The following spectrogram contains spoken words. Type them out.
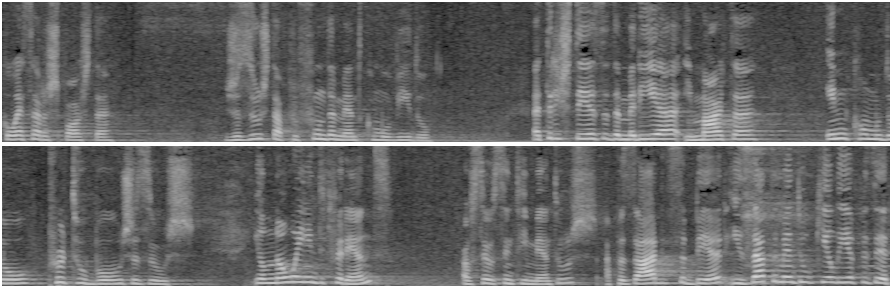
com essa resposta, Jesus está profundamente comovido. A tristeza de Maria e Marta incomodou, perturbou Jesus. Ele não é indiferente aos seus sentimentos, apesar de saber exatamente o que ele ia fazer.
